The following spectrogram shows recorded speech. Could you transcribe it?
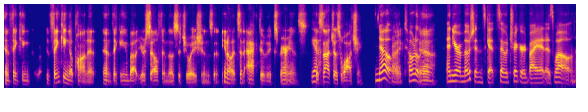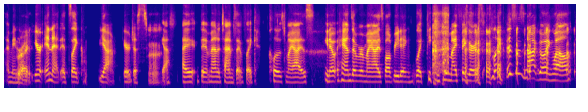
and thinking thinking upon it and thinking about yourself in those situations. And, you know, it's an active experience. Yeah. It's not just watching. No, right? totally. Yeah. And your emotions get so triggered by it as well. I mean, right. you're in it. It's like, yeah, you're just, uh, yeah. I, the amount of times I've like closed my eyes, you know, hands over my eyes while reading, like peeking through my fingers. Like, this is not going well.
